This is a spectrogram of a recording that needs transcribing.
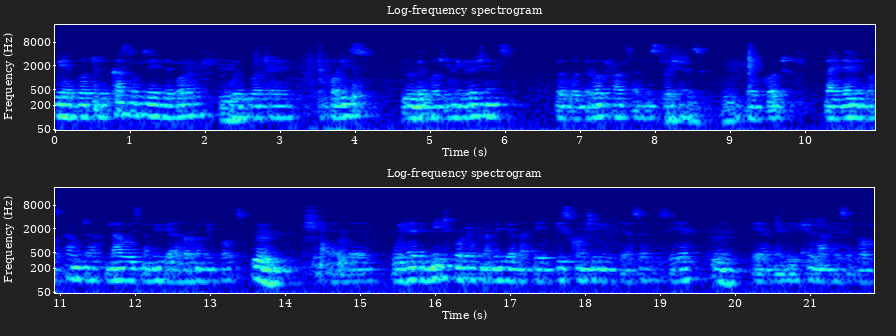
we have got uh, customs in the border, we've got uh, the police, we've got immigrations, we've got the road funds administrations, we've got, by then it was AMTA, now it's Namibia Agronomic Boards. Mm. And uh, we had the Meat Board of Namibia, but they discontinued their service here, Mm. yeah, maybe a few months ago.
